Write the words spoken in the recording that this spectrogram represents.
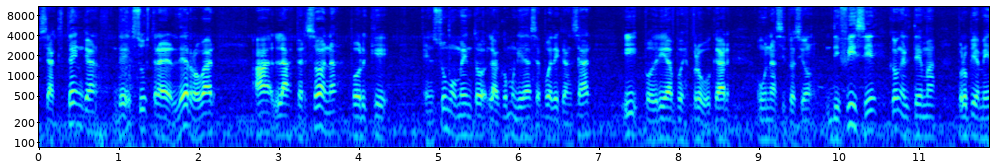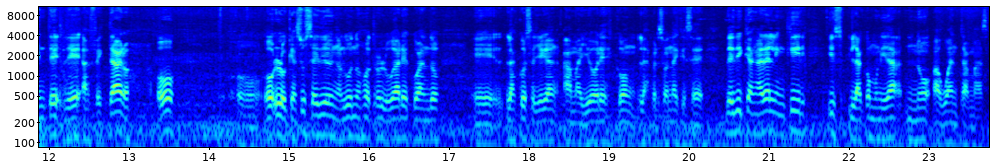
se abstengan de sustraer, de robar a las personas porque en su momento la comunidad se puede cansar y podría pues provocar una situación difícil con el tema propiamente de afectar o, o, lo que ha sucedido en algunos otros lugares cuando eh, las cosas llegan a mayores con las personas que se dedican a delinquir y la comunidad no aguanta más.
